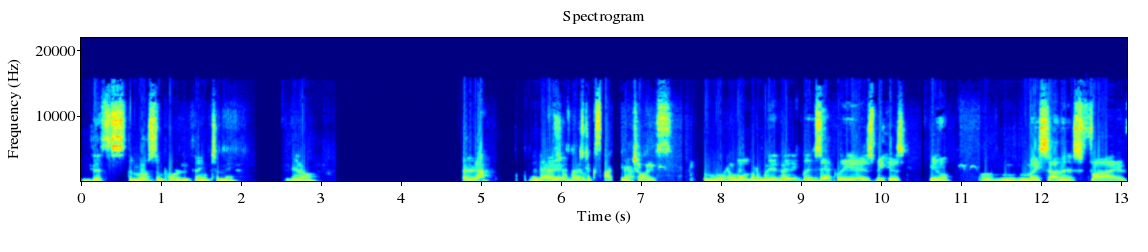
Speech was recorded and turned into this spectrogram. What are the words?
that's the most important thing to me, you know. I, yeah. And that's I, your most I, exciting choice. Well, what exactly is because you know my son is five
